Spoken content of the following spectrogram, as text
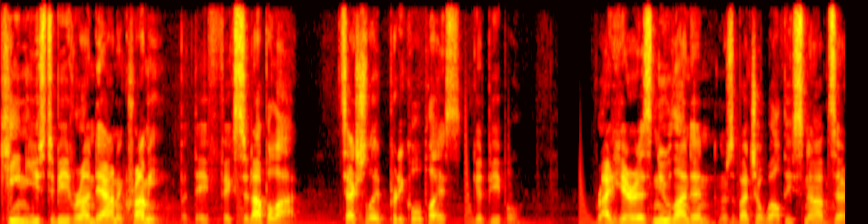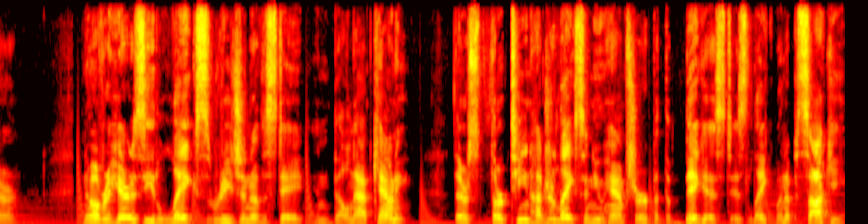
Keene used to be run down and crummy, but they fixed it up a lot. It's actually a pretty cool place, good people. Right here is New London, there's a bunch of wealthy snobs there. Now over here is the Lakes region of the state in Belknap County. There's 1,300 lakes in New Hampshire, but the biggest is Lake Winnipesaukee.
